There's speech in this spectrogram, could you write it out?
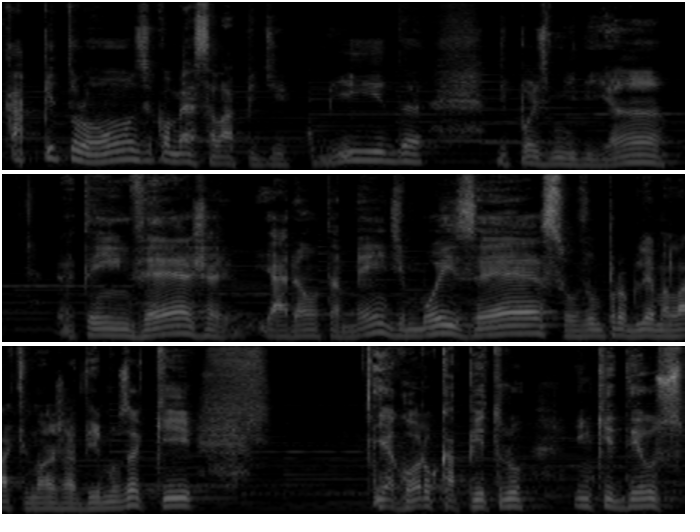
Capítulo 11 começa lá a pedir comida, depois Miriam tem inveja, e Arão também, de Moisés, houve um problema lá que nós já vimos aqui. E agora o capítulo em que Deus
